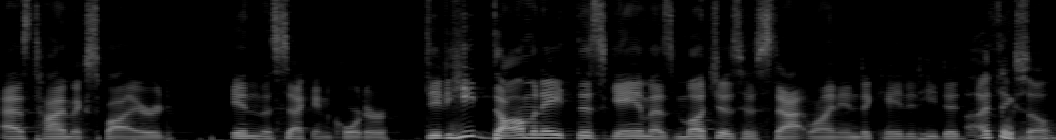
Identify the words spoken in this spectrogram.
as time expired in the second quarter. Did he dominate this game as much as his stat line indicated he did? I think so.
